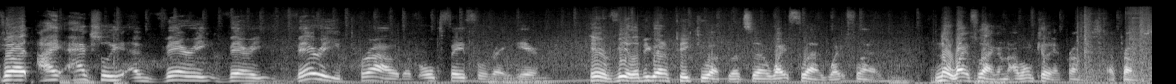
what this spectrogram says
But I actually am very, very, very proud of Old Faithful right here. Here, V, let me go and pick you up. Let's uh, white flag, white flag. No, white flag. I'm, I won't kill you. I promise. I promise.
